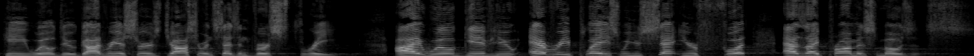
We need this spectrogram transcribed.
he will do. God reassures Joshua and says in verse 3 I will give you every place where you set your foot as I promised Moses.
